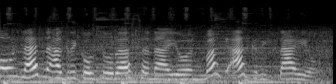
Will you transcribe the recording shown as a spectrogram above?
Maunlad na agrikultura sa nayon, mag-agri tayo!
